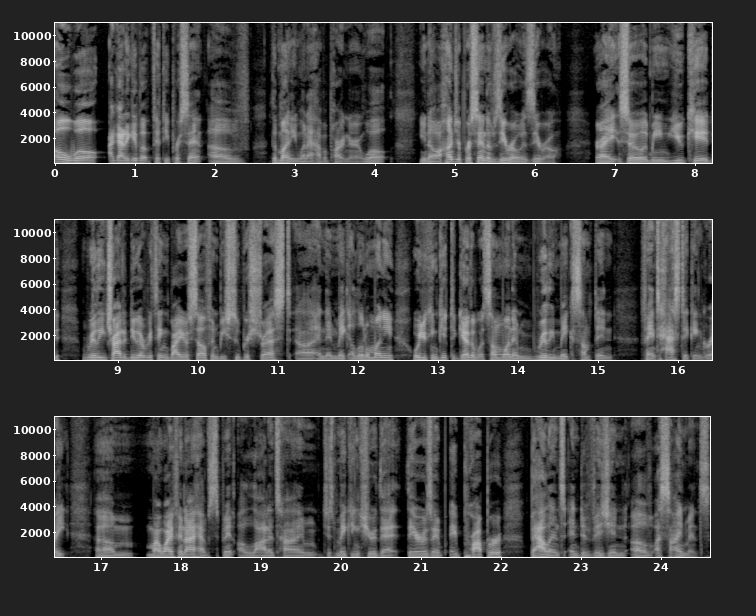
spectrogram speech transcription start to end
oh well, I got to give up fifty percent of the money when I have a partner. Well, you know, hundred percent of zero is zero right? So I mean, you could really try to do everything by yourself and be super stressed, uh, and then make a little money, or you can get together with someone and really make something fantastic and great. Um, my wife and I have spent a lot of time just making sure that there is a, a proper balance and division of assignments.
